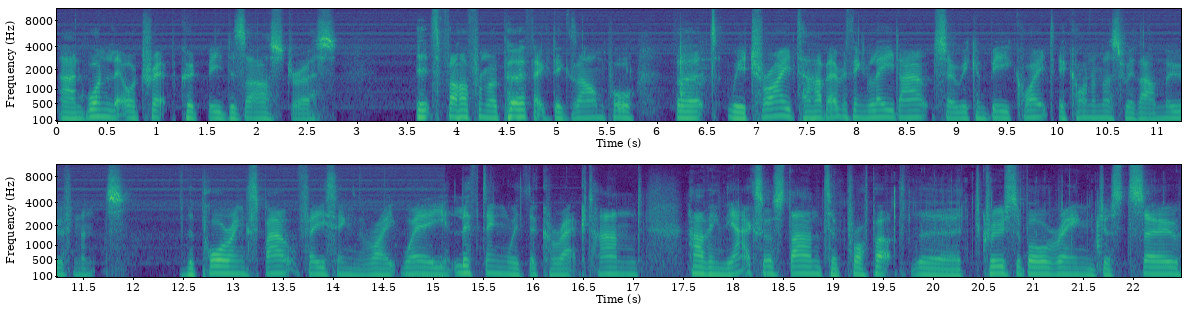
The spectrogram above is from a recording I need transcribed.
and one little trip could be disastrous. It's far from a perfect example, but we tried to have everything laid out so we can be quite economous with our movements. The pouring spout facing the right way, lifting with the correct hand, having the axle stand to prop up the crucible ring just so.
